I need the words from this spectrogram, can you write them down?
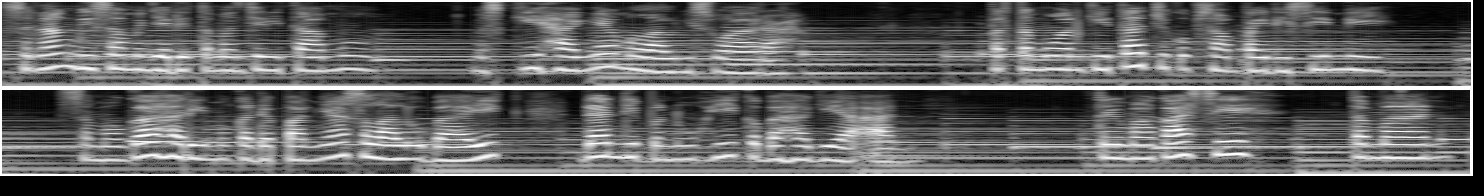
Senang bisa menjadi teman ceritamu, meski hanya melalui suara. Pertemuan kita cukup sampai di sini. Semoga harimu ke depannya selalu baik dan dipenuhi kebahagiaan. Terima kasih, teman.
